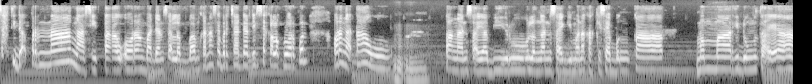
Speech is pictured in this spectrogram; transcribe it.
saya tidak pernah ngasih tahu orang badan saya lebam karena saya bercadar. Jadi saya kalau keluar pun orang nggak tahu. Mm-hmm. tangan saya biru lengan saya gimana kaki saya bengkak memar hidung saya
